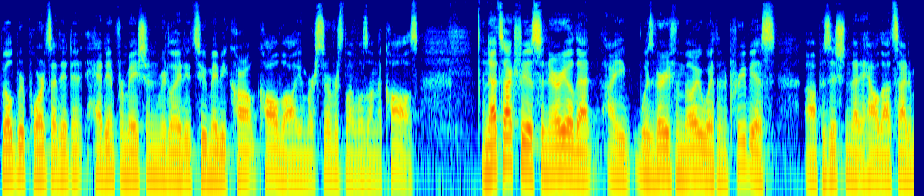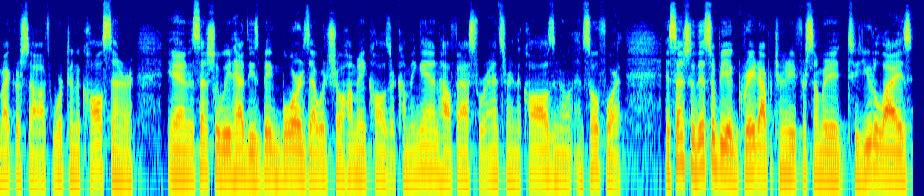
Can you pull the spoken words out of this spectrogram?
build reports that had information related to maybe call, call volume or service levels on the calls. And that's actually a scenario that I was very familiar with in a previous uh, position that I held outside of Microsoft, worked in a call center, and essentially we'd have these big boards that would show how many calls are coming in, how fast we're answering the calls, and, and so forth. Essentially, this would be a great opportunity for somebody to utilize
